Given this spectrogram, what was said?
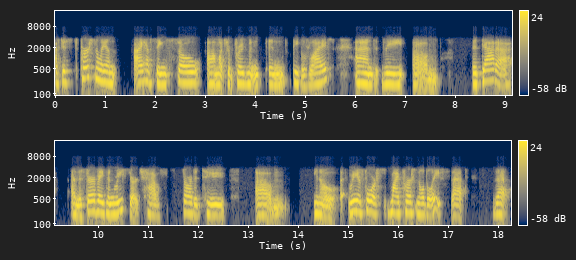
I've just personally, and I have seen so uh, much improvement in, in, people's lives, and the um, the data and the surveys and research have started to, um, you know, reinforce my personal beliefs that that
